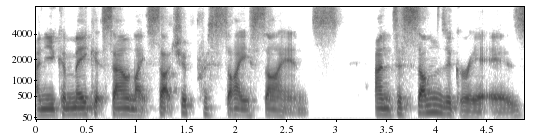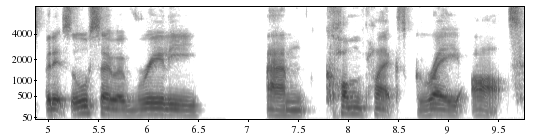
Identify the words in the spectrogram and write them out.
and you can make it sound like such a precise science. And to some degree, it is, but it's also a really um, complex gray art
